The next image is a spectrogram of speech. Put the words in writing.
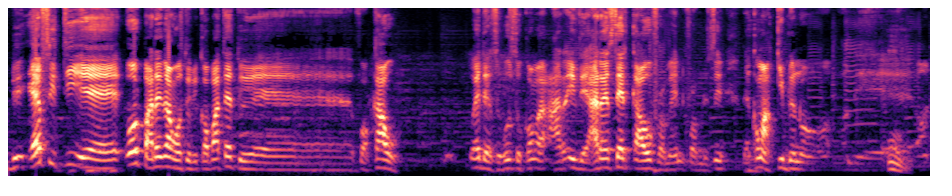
the FCT uh, old parade was to be converted to uh, for cow, where they're supposed to come. and- If they arrested cow from from the city, they come and keep them on, on the Mm. on,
